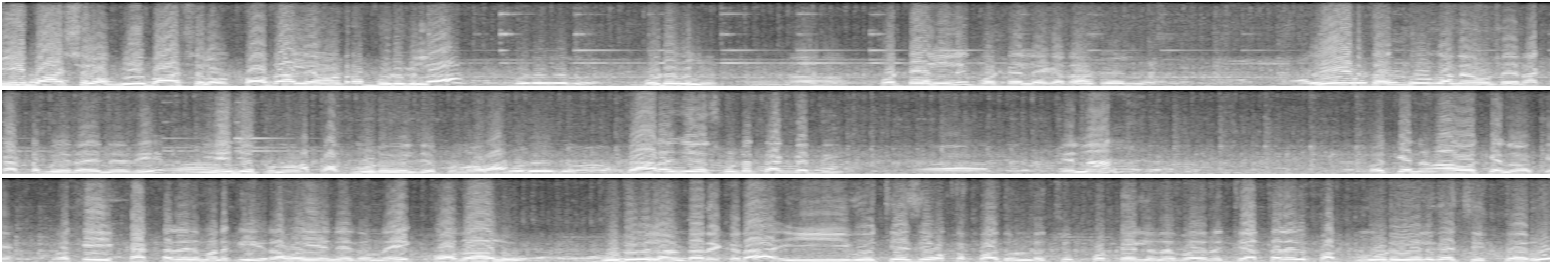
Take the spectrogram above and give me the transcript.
మీ భాషలో మీ భాషలో కొదాలు ఏమంటారు? బుడుగులా? బుడుగులు. ఆహా. పొట్టేళ్ళని పొట్టేళ్ళే కదా. రేట్ తక్కువగానే ఉంటాయి నా కట్ట మీద అనేది? ఏం చెప్పున్నావా? పదమూడు వేలు చెప్పున్నావా? బేరం చేసుకుంటే తగ్గద్ది. ఏనా? ఓకేనా? ఓకేనా ఓకే. ఓకే ఈ కట్ట అనేది మనకి ఇరవై అనేది ఉన్నాయి. కొదాలు గుడుగులు అంటారు ఇక్కడ. ఈ వచ్చేసి ఒక పది ఉండొచ్చు పొట్టేళ్ళు అనేది పది జత అనేది పదమూడు వేలుగా చెప్పారు.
